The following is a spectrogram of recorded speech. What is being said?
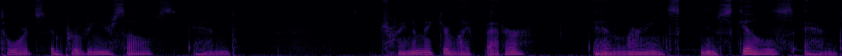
towards improving yourselves and trying to make your life better and learning new skills and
